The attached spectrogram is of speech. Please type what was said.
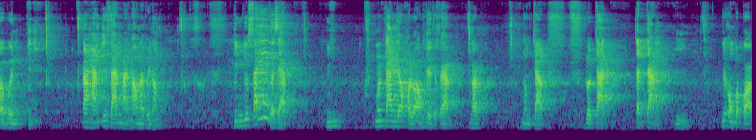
ว่าเบิ่นอาหารอีสานบ้านเฮานะพี่น้อง กินอยู่ไสก็แซ่บมันจานยอขอร้องสิก็แซ่บครับนอกจากรสชาติจัดจ้านมีองค์ประกอบ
